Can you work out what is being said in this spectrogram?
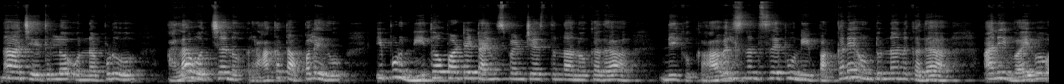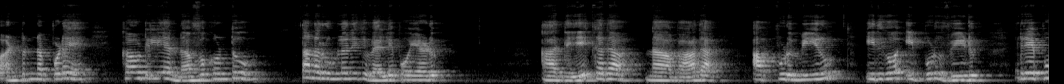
నా చేతుల్లో ఉన్నప్పుడు అలా వచ్చాను రాక తప్పలేదు. ఇప్పుడు నీతో పాటే టైం స్పెండ్ చేస్తున్నాను కదా నీకు కావలసినంతసేపు నీ పక్కనే ఉంటున్నాను కదా అని వైభవ్ అంటున్నప్పుడే కౌటిల్య నవ్వుకుంటూ తన రూమ్లోనికి వెళ్ళిపోయాడు. అదే కదా నా బాధ అప్పుడు మీరు ఇదిగో ఇప్పుడు వీడు. రేపు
